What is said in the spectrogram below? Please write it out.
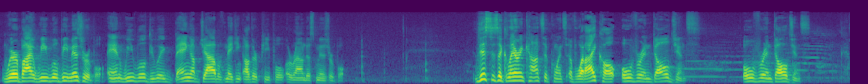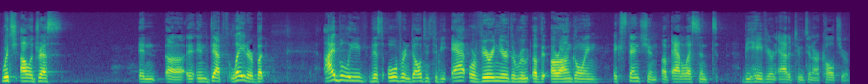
whereby we will be miserable and we will do a bang up job of making other people around us miserable. This is a glaring consequence of what I call overindulgence. Overindulgence, which I'll address in, uh, in depth later, but I believe this overindulgence to be at or very near the root of the, our ongoing extension of adolescent behavior and attitudes in our culture.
